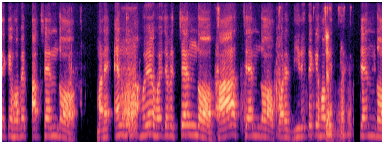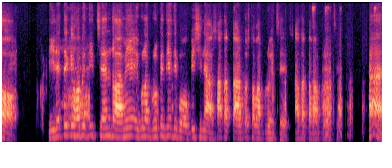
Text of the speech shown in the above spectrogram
থেকে হবে পাচেন্দ মানে এন্দ না হয়ে হয়ে যাবে চেন্দ ফা চেন্দ পরে ধীরে থেকে হবে চেন্দ। ধীরে থেকে হবে দি চেন্দ আমি এগুলা গ্রুপে দিয়ে দিব বেশি না সাত আটটা আট দশটা বার রয়েছে সাত আটটা বার রয়েছে হ্যাঁ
